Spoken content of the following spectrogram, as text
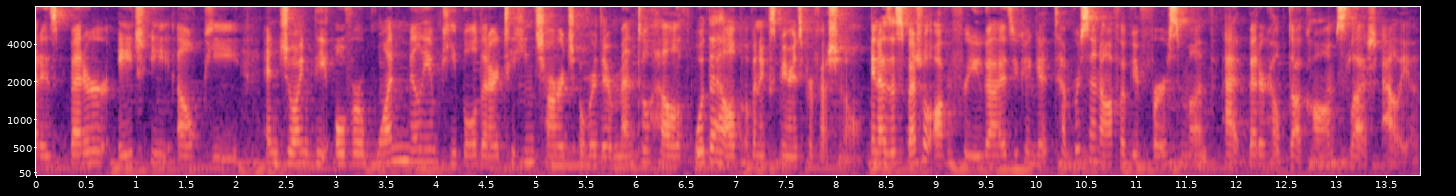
that is better H-E-L-P, and join the over 1 million people that are taking charge over their mental health with the help of an experienced professional. And as a special offer for you guys, you can get 10% off of your first month at betterhelp.com slash Alia.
